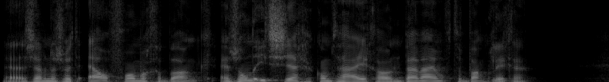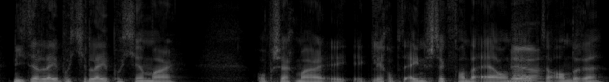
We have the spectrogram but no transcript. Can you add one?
uh, ze hebben een soort L-vormige bank en zonder iets te zeggen komt hij gewoon bij mij op de bank liggen. Niet een lepeltje, lepeltje, maar op zeg maar, ik, ik lig op het ene stuk van de L en ja. op de andere.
